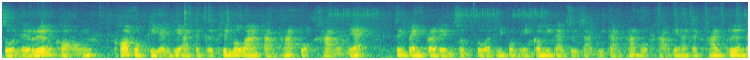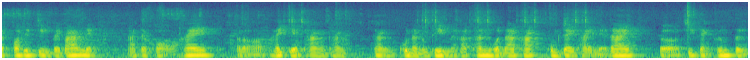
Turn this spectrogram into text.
ส่วนในเรื่องของข้อถกเถียงที่อาจจะเกิดขึ้นเมื่อวานตามพาดหัวข่าวเนี้ยซึ่งเป็นประเด็นส่วนตัวที่ผมเองก็มีการสื่อสารมีการพาดหัวข่าวที่อาจจะคลาดเคลื่อนจากข้อเท็จจริงไปบ้างเนี่ยอาจจะขอให้ให้เกียรติทางทางทางคุณอนุทินนะครับ ท่านหัวหน้าพักภูมิใจไทยเนี่ยได้ชี้แจงเพิ่มเติม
